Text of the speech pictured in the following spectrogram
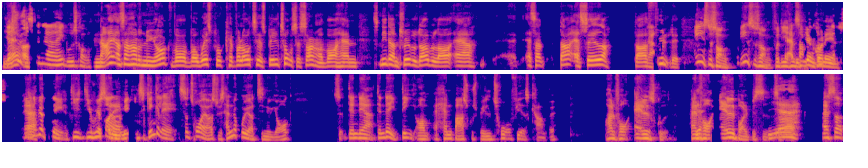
Jeg Ja, synes, og- også, den er helt udskoven. Nej, og så har du New York, hvor, hvor Westbrook kan få lov til at spille to sæsoner, hvor han snitter en triple-double og er... Altså, der er sæder, der er Ja. fyldte. En sæson, en sæson, fordi Ja, han samler kun en. Ja, det bliver kun en. De, de resigner. Til gengæld af, så tror jeg også, hvis han ryger til New York, så den der, den der idé om, at han bare skulle spille 82 kampe, og han får alle skuddene. Han Ja. får alle boldbesiddelser. Ja, Altså,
